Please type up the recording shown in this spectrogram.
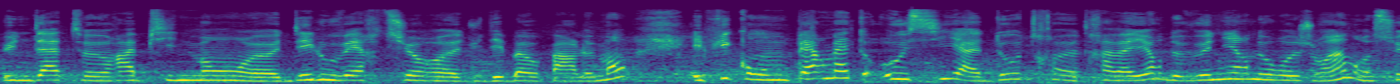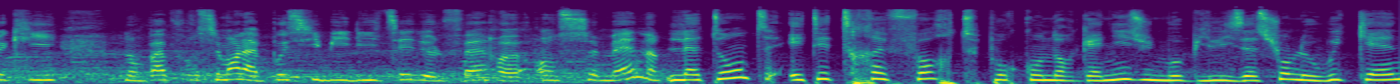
une date euh, rapidement euh, dès l'ouverture euh, du débat au Parlement et puis qu'on permette aussi à d'autres travailleurs de venir nous rejoindre, ceux qui n'ont pas forcément la possibilité de le faire en semaine. L'attente était très forte pour qu'on organise une mobilisation le week-end,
